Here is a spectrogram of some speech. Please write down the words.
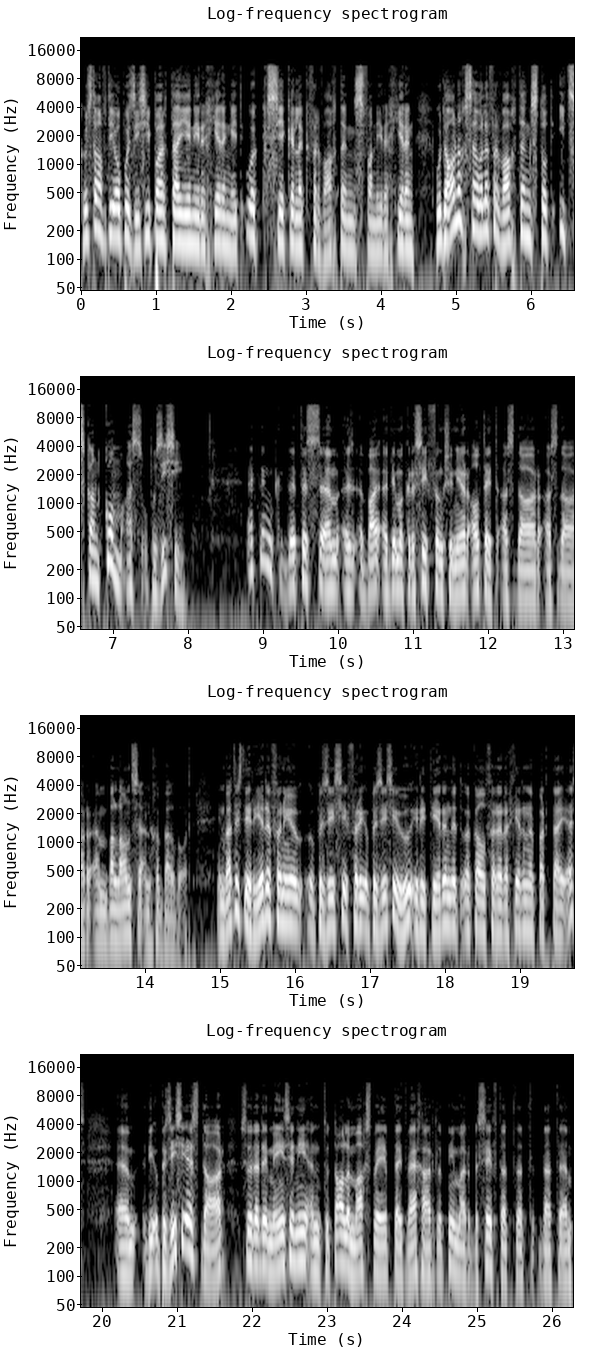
Gustav die oppositiepartye in die regering het ook sekerlik verwagtinge van die regering. Hoe danig sou hulle verwagtinge tot iets kan kom as oppositie? Ek dink dit is 'n um, 'n demokrasie funksioneer altyd as daar as daar 'n um, balanse ingebou word. En wat is die rede van die oppositie vir die oppositie hoe irriterend dit ook al vir 'n regerende party is? Ehm um, die oppositie is daar sodat die mense nie in totale magsbeheptheid weghardloop nie, maar besef dat dat dat ehm um,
